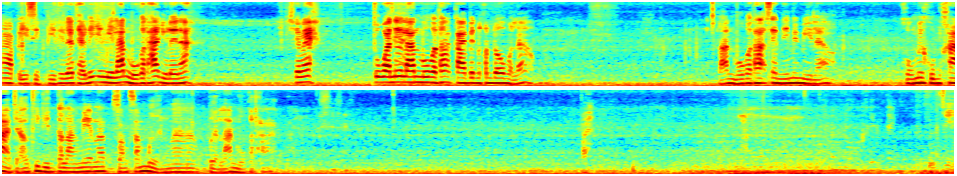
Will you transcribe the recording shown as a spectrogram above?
ห้าปีสิบปีที่แล้วแถวนี้ยังมีร้านหมูกระทะอยู่เลยนะ ใช่ไหมทุกวันนี้ร้านหมูกระทะกลายเป็นคอนโดหมดแล้ว ร้านหมูกระทะเส้นนี้ไม่มีแล้ว คงไม่คุ้มค่าจะเอาที่ดินตารางเมตรละสองสามหมื่นมาเปิดร้านหมูกระทะไปนี่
